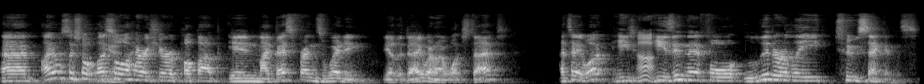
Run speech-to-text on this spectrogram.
Um, I also saw I saw Harry Shearer pop up in my best friend's wedding the other day when I watched that. I tell you what, he's Ah. he's in there for literally two seconds.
